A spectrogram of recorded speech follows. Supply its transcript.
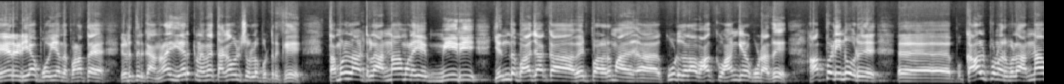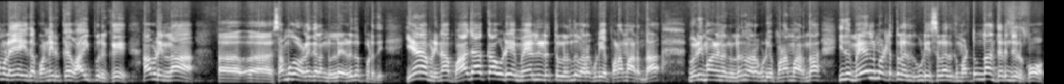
நேரடியாக போய் அந்த பணத்தை எடுத்திருக்காங்கன்னா ஏற்கனவே தகவல் சொல்லப்பட்டிருக்கு. தமிழ்நாட்டில் அண்ணாமலையை மீறி எந்த பாஜக வேட்பாளரும் கூடுதலாக வாக்கு வாங்கிடக்கூடாது. அப்படின்னு ஒரு காழ்ப்புணர்வில் அண்ணாமலையே இதை பண்ணியிருக்க வாய்ப்பு இருக்குது அப்படின்லாம் சமூக வலைதளங்களில் எழுதப்படுது. ஏன் அப்படின்னா பாஜகவுடைய மேலிடத்திலிருந்து வரக்கூடிய பணமாக இருந்தால் வெளிமாநிலங்கள்லேருந்து வரக்கூடிய பணமாக இருந்தால் இது மேல் மட்டத்தில் இருக்கக்கூடிய சிலருக்கு மட்டும்தான் தெரிஞ்சிருக்கும்.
